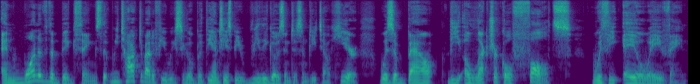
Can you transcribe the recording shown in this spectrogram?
And one of the big things that we talked about a few weeks ago, but the NTSB really goes into some detail here, was about the electrical faults with the AOA vane.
